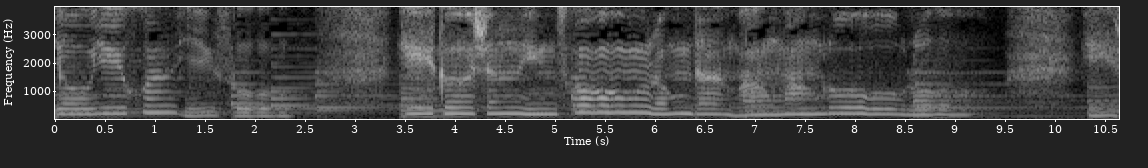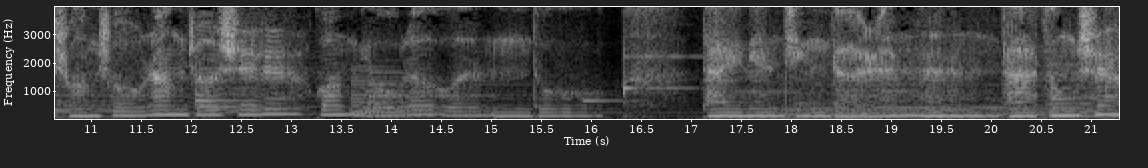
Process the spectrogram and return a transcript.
有一荤一素，一个身影从容的忙忙碌碌，一双手让这时光有了温度。太年轻的人，他总是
